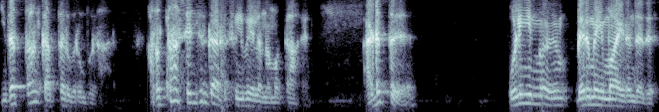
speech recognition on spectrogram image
இதத்தான் கத்தர் விரும்புகிறார் அதைத்தான் செஞ்சிருக்காரு சிலுவையில நமக்காக. அடுத்து ஒழுங்கின்மையும் வெறுமையுமா இருந்தது.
